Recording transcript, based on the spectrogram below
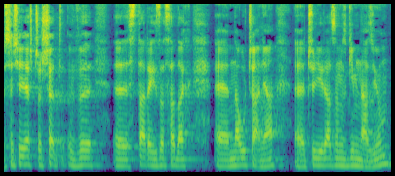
w sensie jeszcze szedł w starych zasadach nauczania, czyli razem z gimnazjum.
